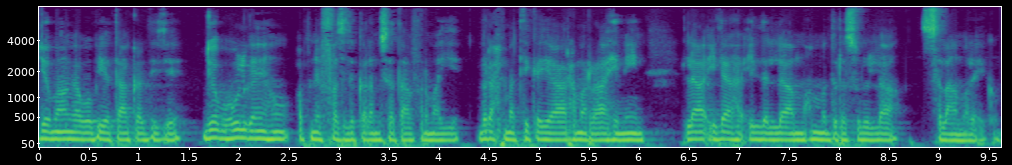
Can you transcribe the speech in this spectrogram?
जो मांगा वो भी अता कर दीजिए। जो भूल गए हों, अपने फजल करम से अता फरमाइए। बरहमती का यार हमर राहिमीन। ला इलाहा इल्लल्लाह मोहम्मद रसूलुल्लाह। सलाम अलैकुम।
